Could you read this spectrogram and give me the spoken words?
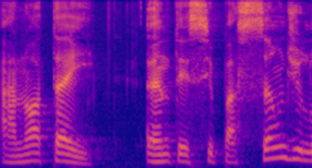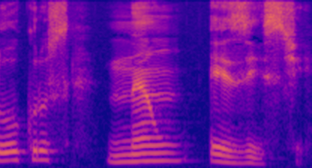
Anota aí: antecipação de lucros não existe.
